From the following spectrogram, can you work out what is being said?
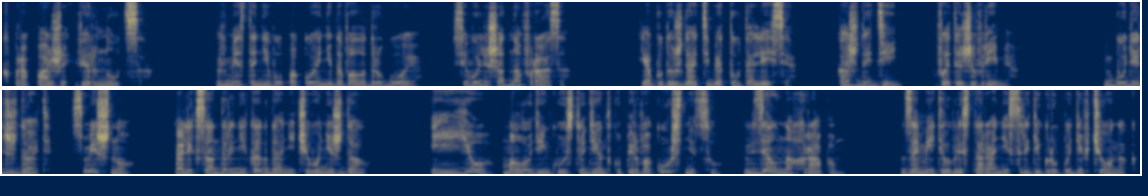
к пропаже вернуться. Вместо него покоя не давало другое, всего лишь одна фраза. Я буду ждать тебя тут, Олеся. Каждый день, в это же время. Будет ждать. Смешно. Александр никогда ничего не ждал. И ее, молоденькую студентку-первокурсницу, взял на храпом. Заметил в ресторане среди группы девчонок,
